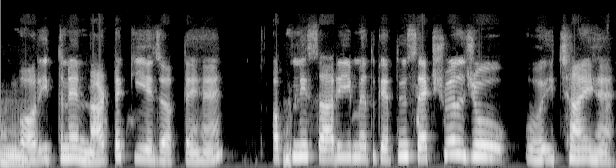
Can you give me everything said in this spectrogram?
और इतने नाटक किए जाते हैं। अपनी सारी मैं तो कहती हूँ सेक्सुअल जो इच्छाएँ हैं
